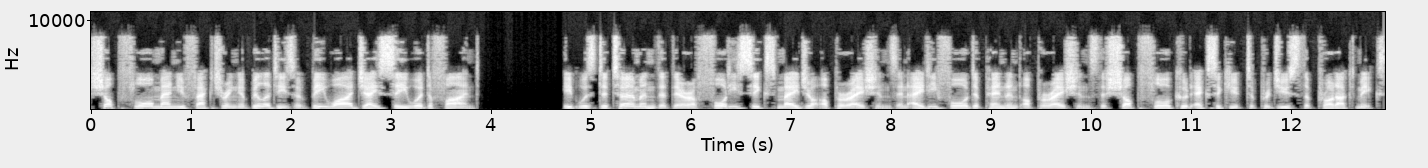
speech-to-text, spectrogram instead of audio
Shop floor manufacturing abilities of BYJC were defined. It was determined that there are 46 major operations and 84 dependent operations the shop floor could execute to produce the product mix.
